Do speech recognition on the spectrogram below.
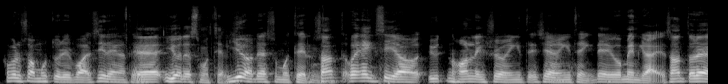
Hva var det du sa mottoet ditt var? Si det en gang til. Eh, gjør det som må til. Gjør det som må til. Sant? Og jeg sier uten handling. Skjer ingenting. Det er jo min greie. Sant? Og det,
